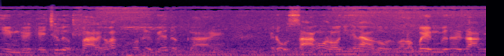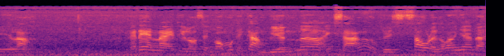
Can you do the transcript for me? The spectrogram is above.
nhìn cái cái chất lượng pha này các bác có thể biết được cái cái độ sáng của nó như thế nào rồi và nó bền với thời gian như thế nào. Cái đèn này thì nó sẽ có một cái cảm biến à, ánh sáng ở phía sau này các bác nhé. Đây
